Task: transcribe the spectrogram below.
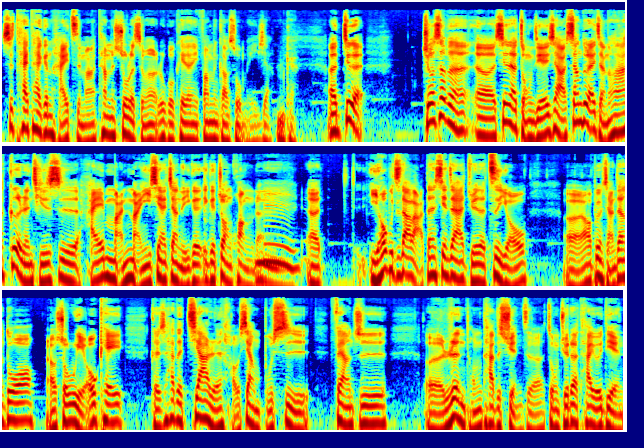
是太太跟孩子吗？他们说了什么？如果可以，让你方便告诉我们一下。OK，呃，这个 Joseph 呢，呃，现在总结一下，相对来讲的话，他个人其实是还蛮满意现在这样的一个一个状况的。嗯，呃，以后不知道啦，但是现在他觉得自由，呃，然后不用想这样多，然后收入也 OK。可是他的家人好像不是非常之呃认同他的选择，总觉得他有一点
